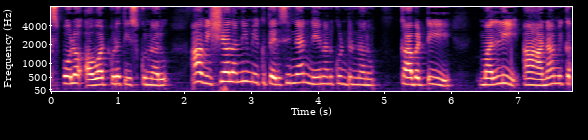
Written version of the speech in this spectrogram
ఎక్స్పోలో అవార్డు కూడా తీసుకున్నారు. ఆ విషయాలన్నీ మీకు తెలిసిందే అని నేను అనుకుంటున్నాను. కాబట్టి మళ్ళీ ఆ అనామిక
